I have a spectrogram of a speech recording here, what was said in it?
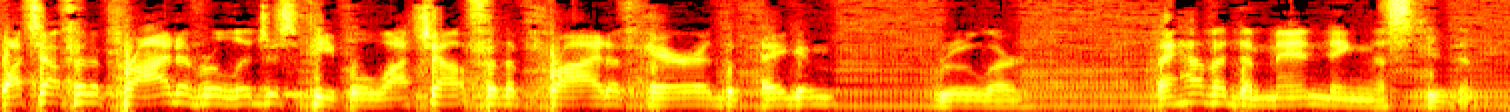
Watch out for the pride of religious people. Watch out for the pride of Herod, the pagan ruler. They have a demandingness to them.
